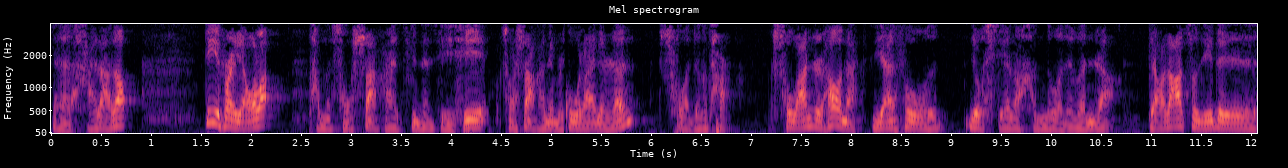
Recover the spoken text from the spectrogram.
呃，海大道，地方有了。他们从上海进的机器，从上海那边雇来的人戳这个摊儿。出完之后呢，严复又写了很多的文章，表达自己的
